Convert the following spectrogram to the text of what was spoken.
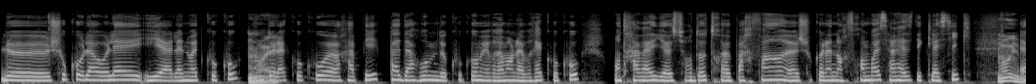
le chocolat au lait et à la noix de coco, donc Ouais. de la coco râpée, pas d'arôme de coco, mais vraiment la vraie coco. On travaille sur d'autres parfums. Chocolat noir framboise, ça reste des classiques. Oui, mais,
